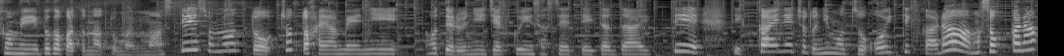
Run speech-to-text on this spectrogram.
興味深かったなと思います。でその後ちょっと早めにホテルにチェックインさせていただいてで1回ねちょっと荷物を置いてから、まあ、そっから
